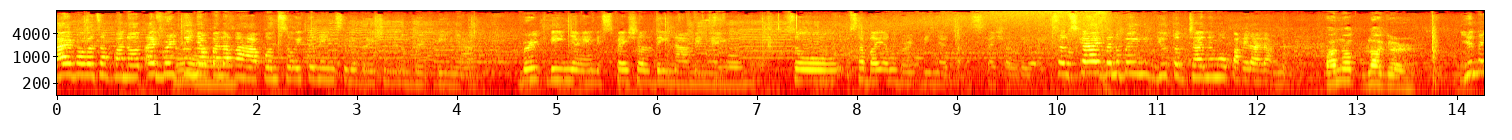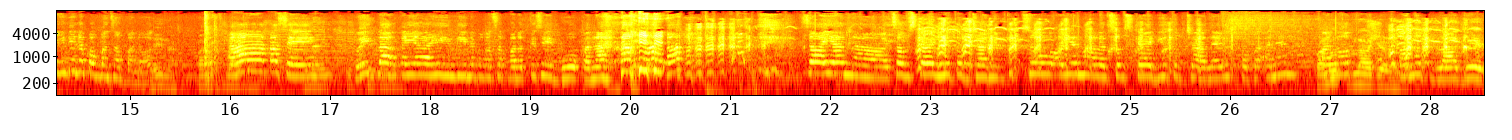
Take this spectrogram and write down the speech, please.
Hi, Pawansang Panot. Ay, birthday niya pala kahapon. So, ito na yung celebration din ng birthday niya. Birthday niya and special day namin ngayon. So, sabay ang birthday niya at special day. Subscribe! Ano ba yung YouTube channel mo? Pakilala ko. Panot Vlogger. Yun na, hindi na pambansang panot? Hindi na. Panot Vlogger. Ah, kasi, wait lang, kaya hindi na pambansang panot kasi buho ka na. so, ayan, uh, subscribe YouTube channel. So, ayan mga lang, subscribe YouTube channel. Papa, ano yan? Panot Vlogger. Panot Vlogger.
